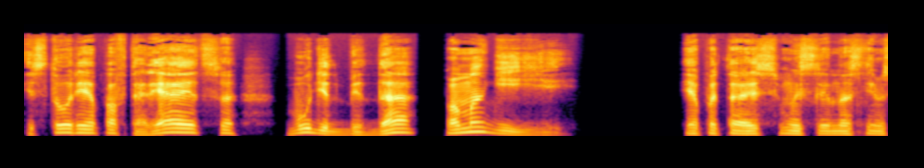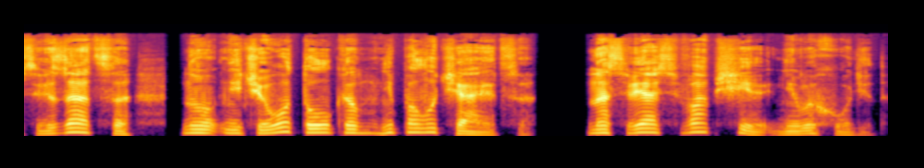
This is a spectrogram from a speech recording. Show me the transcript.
История повторяется, будет беда, помоги ей. Я пытаюсь мысленно с ним связаться, но ничего толком не получается. На связь вообще не выходит.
